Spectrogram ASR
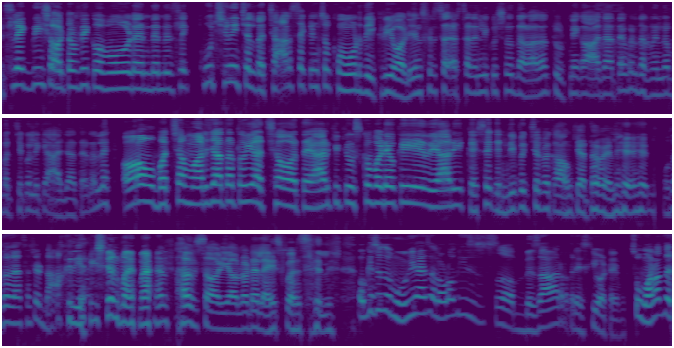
it's like the shot of the commode and then it's like कुछ नहीं चल रहा चार seconds of commode देख रही है audience फिर suddenly कुछ तो दरवाज़ा टूटने का आ जाता है फिर धर्मेंद्र बच्चे को लेके आ जाता है like ओ वो बच्चा मर जाता तो ये अच्छा होता है यार क्योंकि उसको बड़े होके ये यार ये कैसे गंदी पिक्चर में काम किया था पहले वो Uddhav, that's such a dark reaction, my man. I'm sorry I'm not a nice person Okay, so the movie has a lot of these uh, bizarre rescue attempts. So one of the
